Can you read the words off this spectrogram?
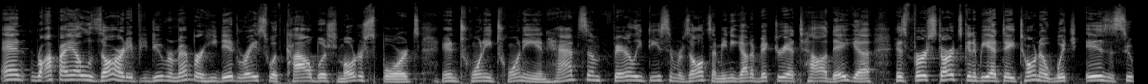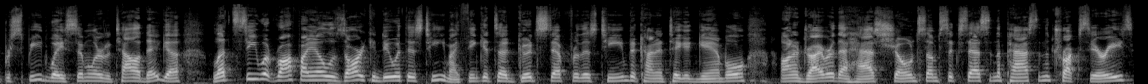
And Rafael Lessard, if you do remember, he did race with Kyle Busch Motorsports in 2020 and had some fairly decent results. I mean, he got a victory at Talladega. His first start's going to be at Daytona, which is a super speedway similar to Talladega. Let's see what Rafael Lessard can do with this team. I think it's a good step for this team to kind of take a gamble on a driver that has shown some success in the past in the truck series.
